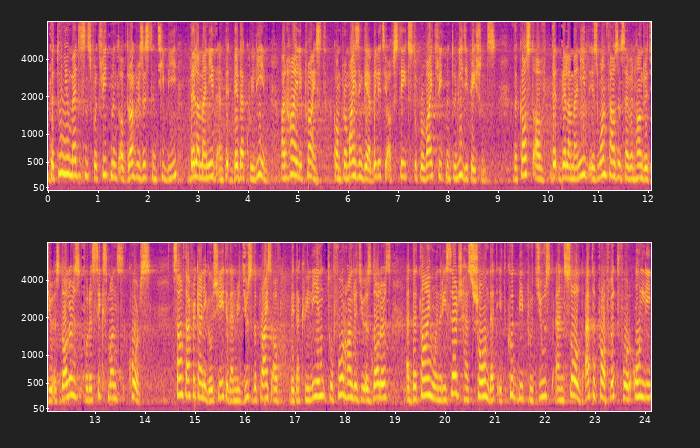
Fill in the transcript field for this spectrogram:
The two new medicines for treatment of drug-resistant TB, Delamanid and bedaquiline, are highly priced, compromising the ability of states to provide treatment to needy patients. The cost of Delamanid is 1,700 US dollars for a six-month course. South Africa negotiated and reduced the price of bedaquiline to 400 US dollars at the time when research has shown that it could be produced and sold at a profit for only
